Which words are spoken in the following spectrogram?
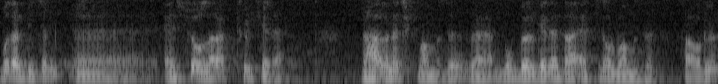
Bu da bizim e, enstitü olarak Türkiye'de daha öne çıkmamızı ve bu bölgede daha etkin olmamızı sağlıyor.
